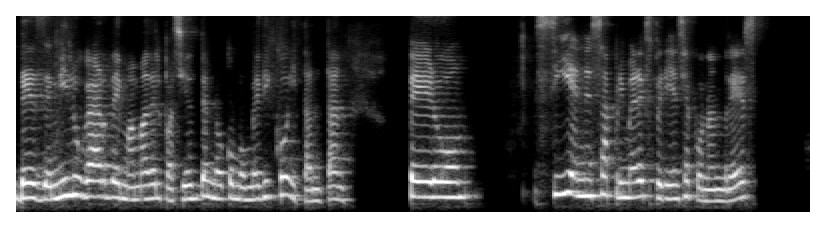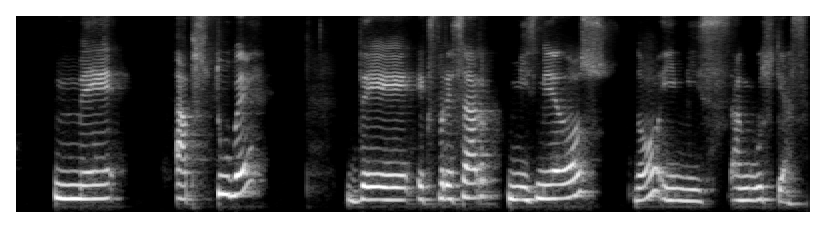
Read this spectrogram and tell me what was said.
desde mi lugar de mamá del paciente, no como médico y tan tan. Pero sí, en esa primera experiencia con Andrés, me abstuve de expresar mis miedos, ¿no? Y mis angustias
